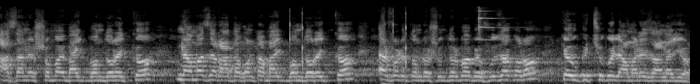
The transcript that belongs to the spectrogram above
আজানের সময় বাইক বন্ধ রাখো, নামাজের আধা ঘণ্টা বাইক বন্ধ রাখো, এরপরে তোমরা সুন্দরভাবে পূজা করো, কেউ কিছু করলে আমারে জানাইও।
